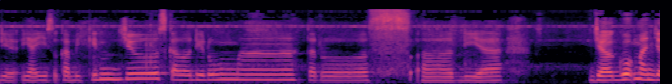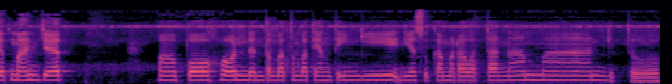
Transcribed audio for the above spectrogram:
dia yai suka bikin jus kalau di rumah terus uh, dia jago manjat-manjat uh, pohon dan tempat-tempat yang tinggi dia suka merawat tanaman gitu.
